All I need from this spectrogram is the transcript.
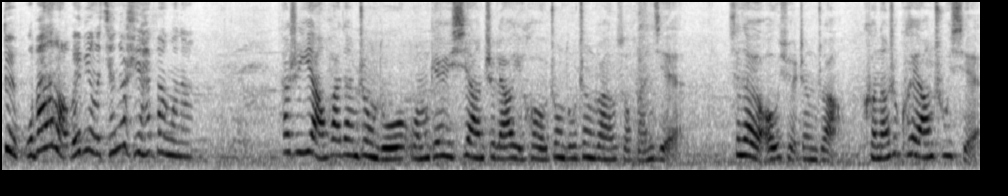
对我爸他老胃病了，前段时间还犯过呢。他是一氧化碳中毒，我们给予吸氧治疗以后，中毒症状有所缓解，现在有呕血症状，可能是溃疡出血，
